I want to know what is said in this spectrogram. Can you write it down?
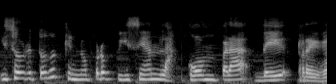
y sobre todo que no propician la compra de regalos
